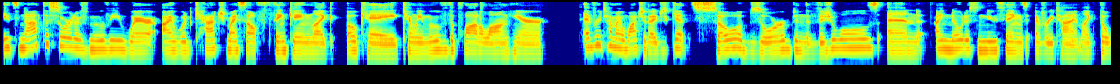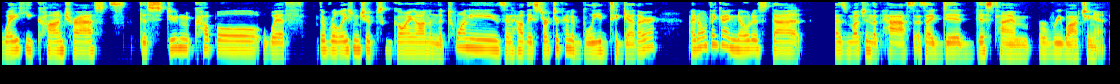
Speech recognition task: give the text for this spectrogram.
it's not the sort of movie where I would catch myself thinking like, okay, can we move the plot along here? Every time I watch it, I just get so absorbed in the visuals and I notice new things every time. Like the way he contrasts the student couple with the relationships going on in the 20s and how they start to kind of bleed together. I don't think I noticed that as much in the past as I did this time rewatching it.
